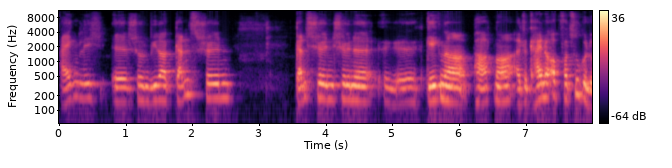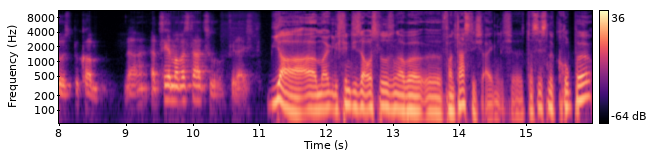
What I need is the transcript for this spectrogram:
eigentlich äh, schon wieder ganz schön ganz schön schöne äh, Gegner, Partner, also keine Opfer zugelost bekommen. Ja, erzähl mal was dazu, vielleicht. Ja, ähm, eigentlich finde diese Auslosung aber äh, fantastisch eigentlich. Das ist eine Gruppe,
